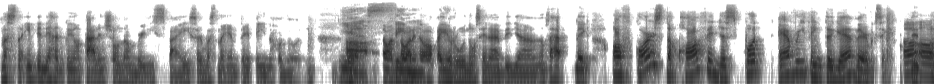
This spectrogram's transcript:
mas naintindihan ko yung talent show number ni Spice or mas na-entertain ako doon. Yes. Uh, tawan-tawa rin ako kay Ru nung sinabi niya. Like, of course, the coffin just put everything together. Because like, Oo.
